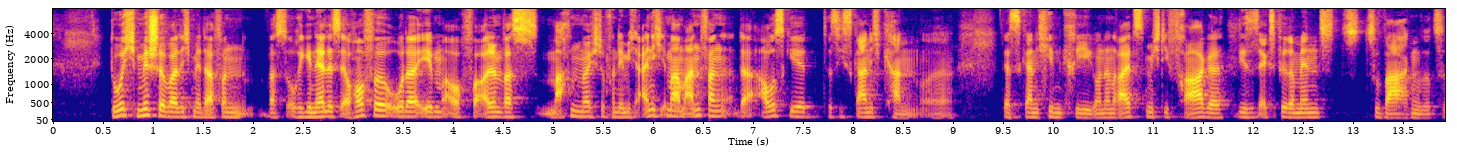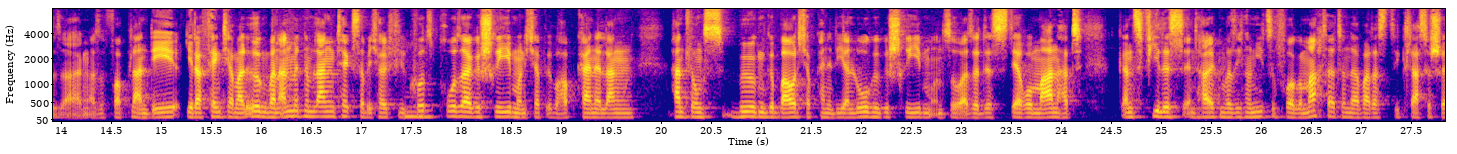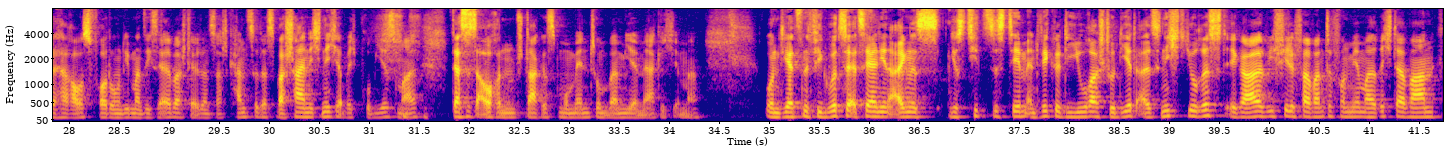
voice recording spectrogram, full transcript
durchmische, weil ich mir davon was Originelles erhoffe oder eben auch vor allem was machen möchte, von dem ich eigentlich immer am Anfang da ausgehe, dass ich es gar nicht kann. Dass ich es gar nicht hinkriege. Und dann reizt mich die Frage, dieses Experiment zu wagen sozusagen. Also vor Plan D, jeder fängt ja mal irgendwann an mit einem langen Text, habe ich halt viel mhm. Kurzprosa geschrieben und ich habe überhaupt keine langen Handlungsbögen gebaut, ich habe keine Dialoge geschrieben und so. Also das, der Roman hat ganz vieles enthalten, was ich noch nie zuvor gemacht hatte. Und da war das die klassische Herausforderung, die man sich selber stellt und sagt, kannst du das? Wahrscheinlich nicht, aber ich probiere es mal. Das ist auch ein starkes Momentum bei mir, merke ich immer. Und jetzt eine Figur zu erzählen, die ein eigenes Justizsystem entwickelt, die Jura studiert als Nicht-Jurist, egal wie viele Verwandte von mir mal Richter waren,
